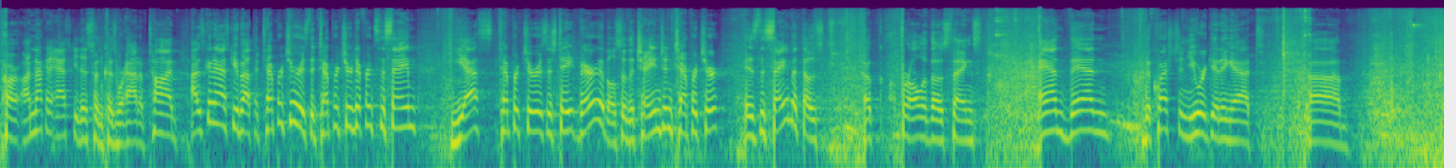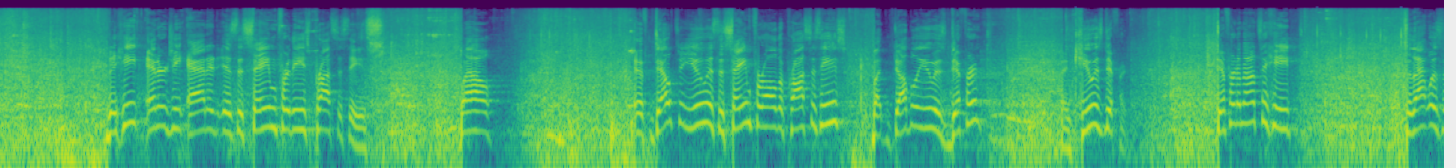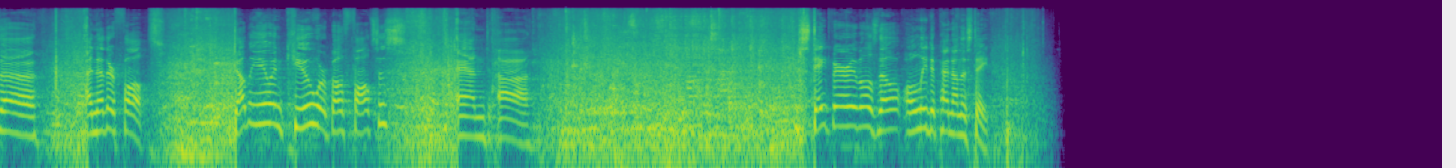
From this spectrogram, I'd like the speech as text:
or I'm not going to ask you this one because we're out of time. I was going to ask you about the temperature. Is the temperature difference the same? Yes, temperature is a state variable. So the change in temperature is the same at those, uh, for all of those things. And then the question you were getting at, uh, the heat energy added is the same for these processes. Well, if delta U is the same for all the processes, but W is different, then Q is different. Different amounts of heat. So that was uh, another false. W and Q were both falses, and uh, state variables, they'll only depend on the state.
